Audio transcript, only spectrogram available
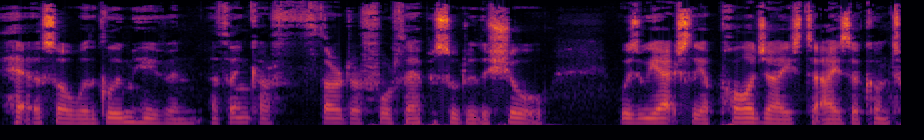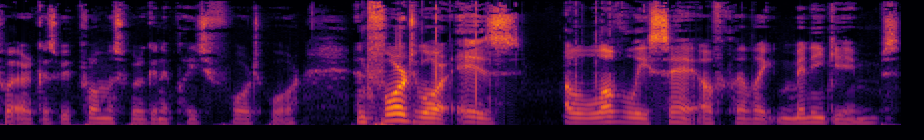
hit us all with Gloomhaven. I think our third or fourth episode of the show was we actually apologised to Isaac on Twitter because we promised we were going to play Forge War, and Forge War is a lovely set of kind of like mini games.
